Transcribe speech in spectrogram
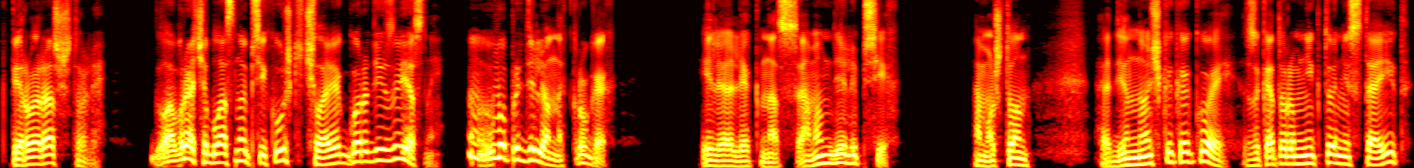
В первый раз, что ли? Главврач областной психушки — человек в городе известный, в определенных кругах. Или Олег на самом деле псих? А может, он одиночка какой, за которым никто не стоит?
